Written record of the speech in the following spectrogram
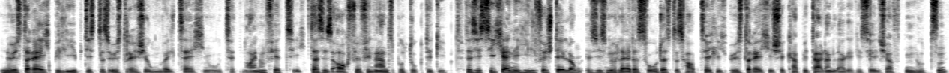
In Österreich beliebt ist das österreichische Umweltzeichen UZ49, das es auch für Finanzprodukte gibt. Das ist sicher eine Hilfestellung. Es ist nur leider so, dass das hauptsächlich österreichische Kapitalanlagegesellschaften nutzen.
